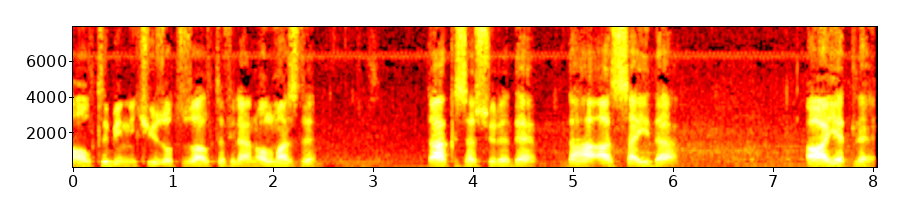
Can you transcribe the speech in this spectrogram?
6236 filan olmazdı. Daha kısa sürede daha az sayıda ayetle,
